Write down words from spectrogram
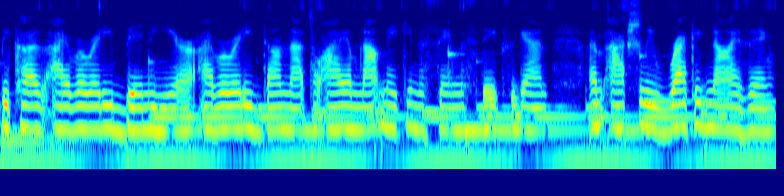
because I've already been here. I've already done that. So I am not making the same mistakes again. I'm actually recognizing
